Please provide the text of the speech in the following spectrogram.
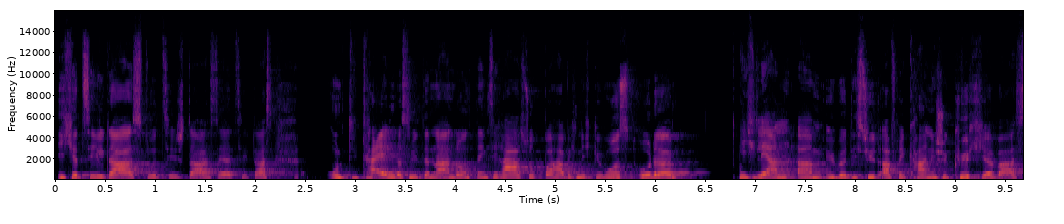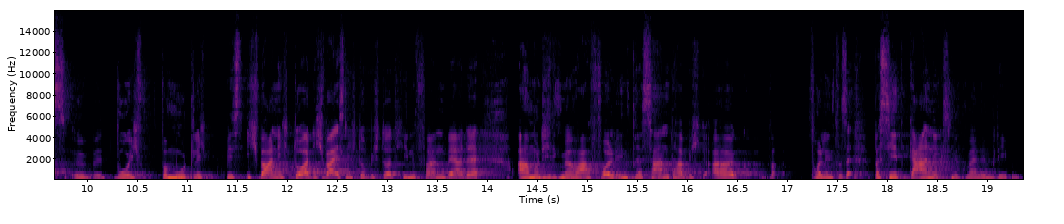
ich erzähle das, du erzählst das, er erzählt das, und die teilen das miteinander und denken sich, ah super, habe ich nicht gewusst, oder ich lerne ähm, über die südafrikanische Küche was, wo ich vermutlich, bis ich war nicht dort, ich weiß nicht, ob ich dort hinfahren werde. Ähm, und ich denke mir, war voll interessant, habe ich äh, voll interessant. Passiert gar nichts mit meinem Leben.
